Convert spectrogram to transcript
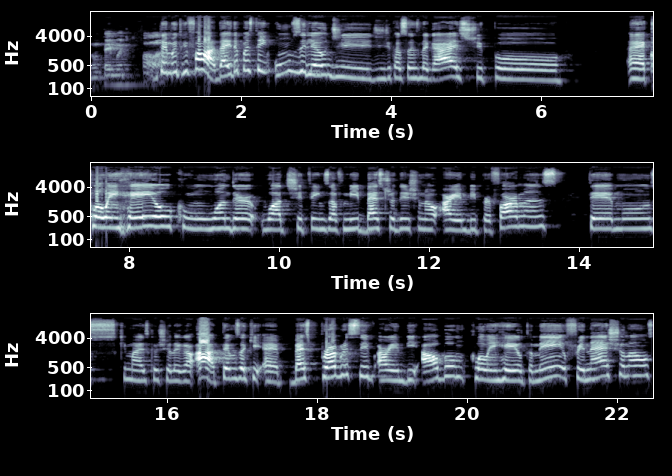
não tem muito o que falar. Não tem muito o que falar. Daí depois tem um zilhão de, de indicações legais, tipo... É, Chloe Hale com Wonder What She Thinks of Me, Best Traditional R&B Performance. Temos, que mais que eu achei legal? Ah, temos aqui é, Best Progressive R&B Album, Chloe Hale também, Free Nationals,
